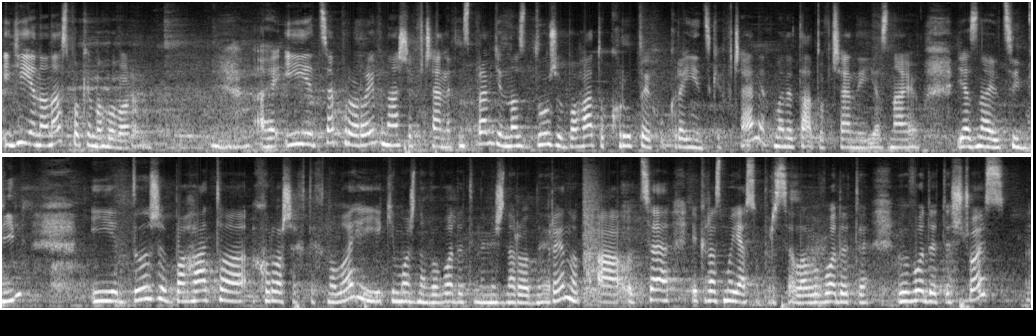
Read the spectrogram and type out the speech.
і діє на нас, поки ми говоримо. Е, І це прорив наших вчених. Насправді в нас дуже багато крутих українських вчених. У мене тато вчений, я знаю, я знаю цей біль. І дуже багато хороших технологій, які можна виводити на міжнародний ринок. А це якраз моя суперсила виводити, виводити щось, е,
